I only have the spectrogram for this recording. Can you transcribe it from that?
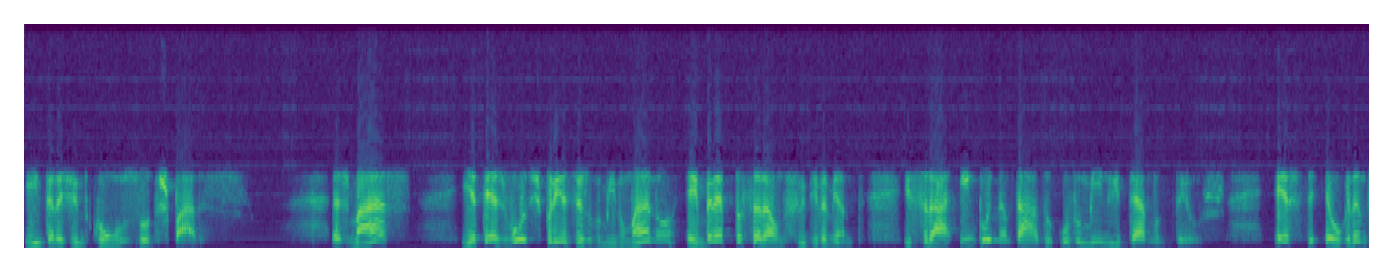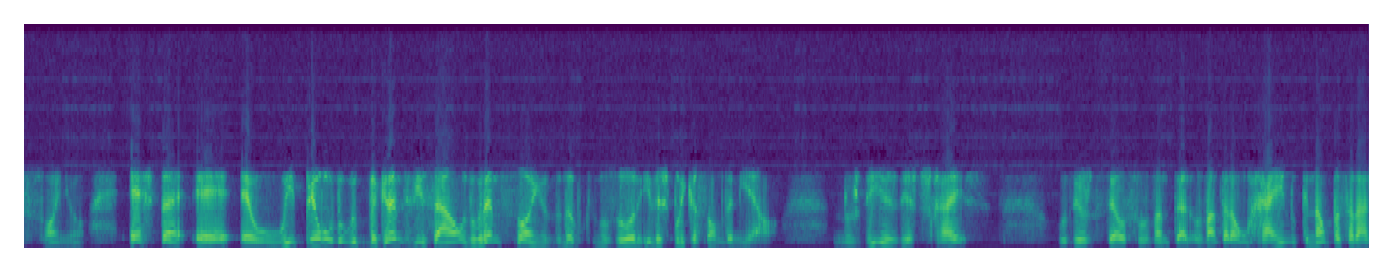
e interagindo com os outros pares. As más e até as boas experiências do domínio humano em breve passarão definitivamente e será implementado o domínio eterno de Deus. Este é o grande sonho. Esta é, é o epílogo da grande visão, do grande sonho de Nabucodonosor e da explicação de Daniel. Nos dias destes reis, o Deus do céu se levantar, levantará um reino que não, passará,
